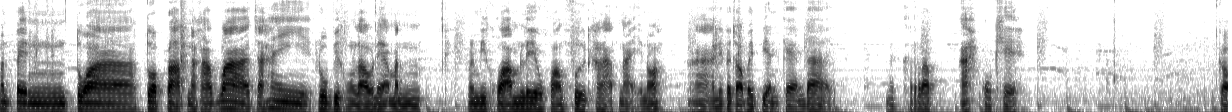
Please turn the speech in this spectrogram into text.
มันเป็นตัวตัวปรับนะครับว่าจะให้รูบิกของเราเนี่ยมัน มันมีความเร็วความฝืดขนาดไหนเนาะอ่าอันนี้ก็จะเอาไปเปลี่ยนแกนได้นะครับอะโอเค ก็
